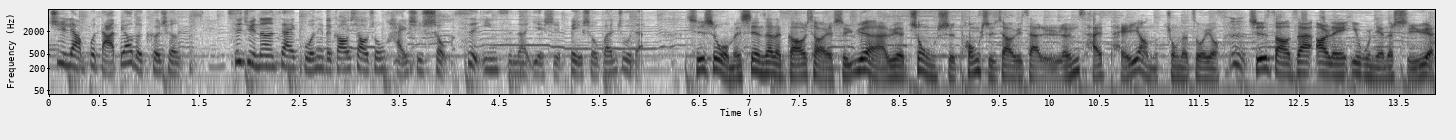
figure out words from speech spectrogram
质量不达标的课程。此举呢，在国内的高校中还是首次，因此呢，也是备受关注的。其实我们现在的高校也是越来越重视通识教育在人才培养中的作用。嗯，其实早在二零一五年的十一月，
